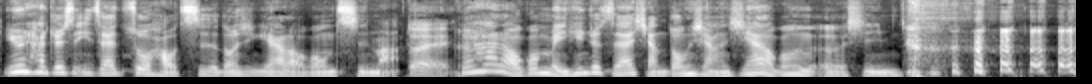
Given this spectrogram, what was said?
因为她就是一直在做好吃的东西给她老公吃嘛，对，可是她老公每天就只在想东想西，她老公很恶心。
